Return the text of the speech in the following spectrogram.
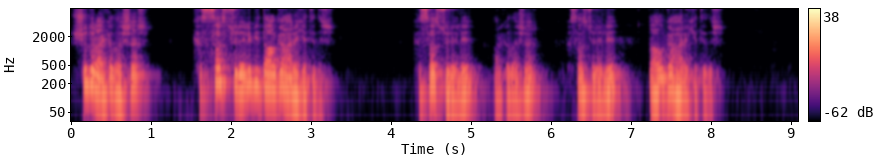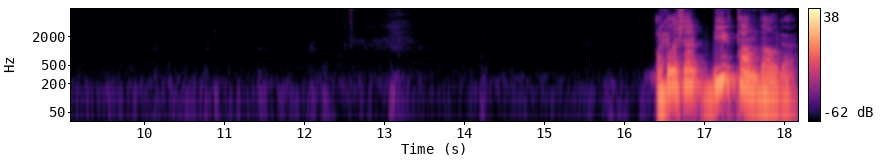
Şudur arkadaşlar. Kısa süreli bir dalga hareketidir. Kısa süreli arkadaşlar kısa süreli dalga hareketidir. Arkadaşlar bir tam dalga.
